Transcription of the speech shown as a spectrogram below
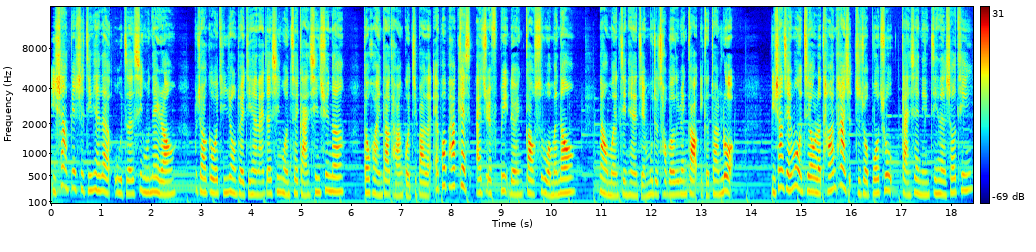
以上便是今天的五则新闻内容，不知道各位听众对今天来的新闻最感兴趣呢？都欢迎到台湾国际报的 Apple Podcast、IGFB 留言告诉我们哦。那我们今天的节目就差不多这边告一个段落。以上节目皆由了台湾 Times 制作播出，感谢您今天的收听，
